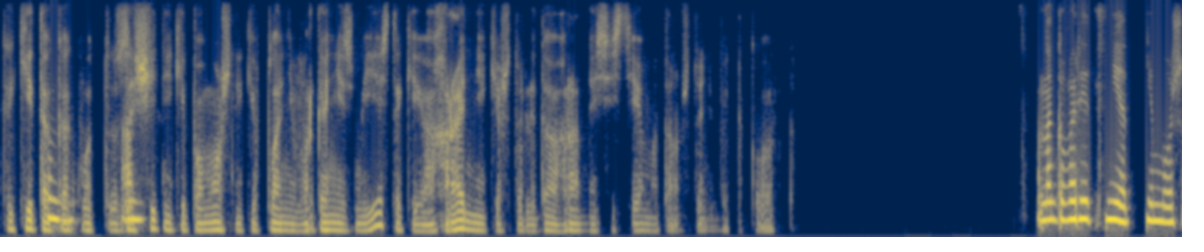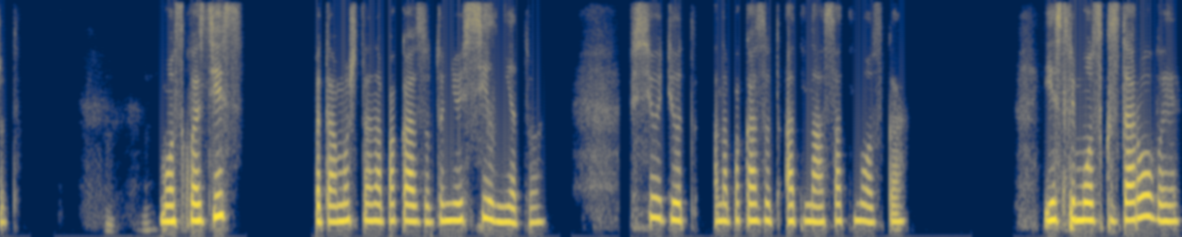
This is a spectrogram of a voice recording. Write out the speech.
какие-то как вот защитники, помощники в плане в организме есть такие охранники что ли, да, охранная система там что-нибудь такое. Она говорит, нет, не может. Мозг воздействует, потому что она показывает, у нее сил нету. Все идет, она показывает от нас, от мозга. Если мозг здоровый,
